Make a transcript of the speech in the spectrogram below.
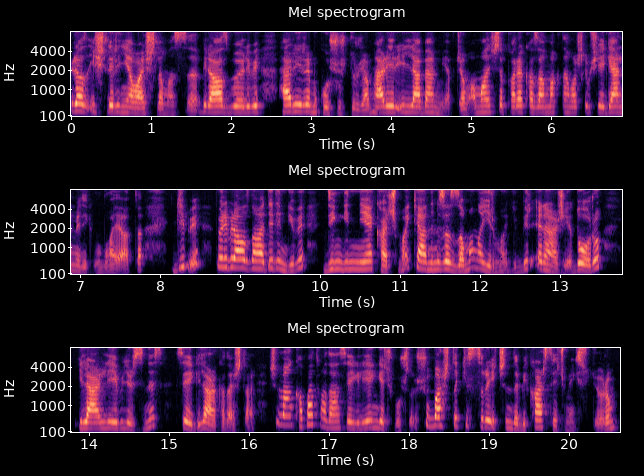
biraz işlerin yavaşlaması, biraz böyle bir her yere mi koşuşturacağım, her yeri illa ben mi yapacağım, ama işte para kazanmaktan başka bir şey gelmedik mi bu hayata gibi böyle biraz daha dediğim gibi dinginliğe kaçma, kendinize zaman ayırma gibi bir enerjiye doğru ilerleyebilirsiniz sevgili arkadaşlar. Şimdi ben kapatmadan sevgili yengeç burçları şu baştaki sıra içinde bir kart seçmek istiyorum.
